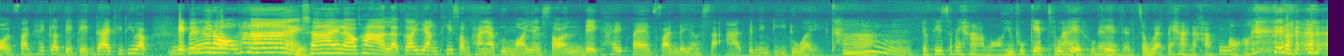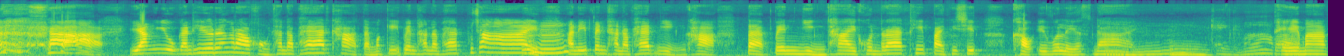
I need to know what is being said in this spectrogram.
อนฟันให้กับเด็ก ๆ ได้ที่ที่แบบ เด็กไม่ไม่มีร้ร้อองงไห้ไห้ ใช่แล้วค่ะ แล้วก็ยังที่สำคัญเนี่ยคุณหมอยังสอนเด็กให้แปรงฟันได้อย่างสะอาดเป็นอย่างดีด้วยค่ะ อืม เดี๋ยวพี่จะไปหาหมออยู่ภูเก็ตใช่ไหมภูเก็ตภูเก็ตดี๋ยวจะแวะไปหานะคะคุณหมอ ค่ะ ยังอยู่กันที่เรื่องราวของทันตแพทย์ค่ะ แต่เมื่อกี้เป็นทันตแพทย์ผู้ชาย อือหืออัอันนี้เป็นทันตแพทย์หญิงค่ะ แต่เป็นหญิงไทยคนแรกที่ไปพิชิตเขาเอเวอเรสต์ได้อือืมมเก่งมากเท่มาก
